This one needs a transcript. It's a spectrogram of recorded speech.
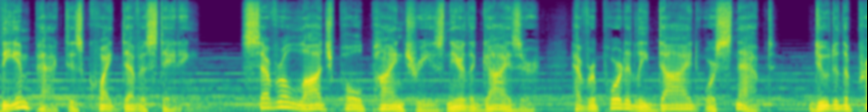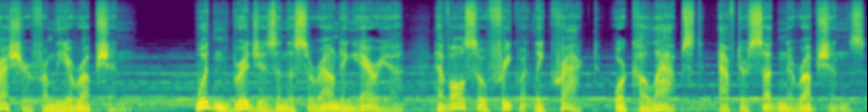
The impact is quite devastating. Several lodgepole pine trees near the geyser have reportedly died or snapped due to the pressure from the eruption. Wooden bridges in the surrounding area have also frequently cracked or collapsed after sudden eruptions.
